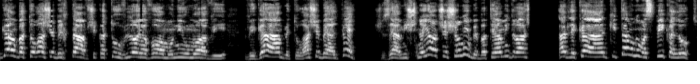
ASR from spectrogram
גם בתורה שבכתב שכתוב לא יבוא עמוני ומואבי, וגם בתורה שבעל פה, שזה המשניות ששונים בבתי המדרש. עד לכאן קיטרנו מספיק עלות.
